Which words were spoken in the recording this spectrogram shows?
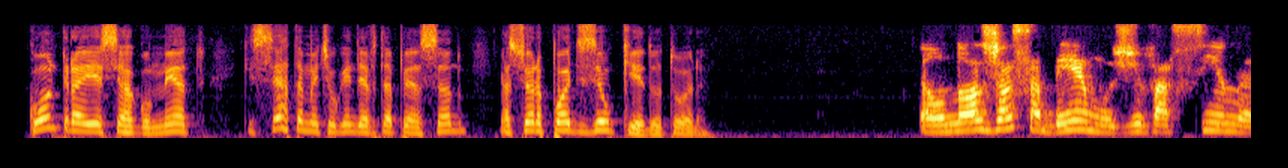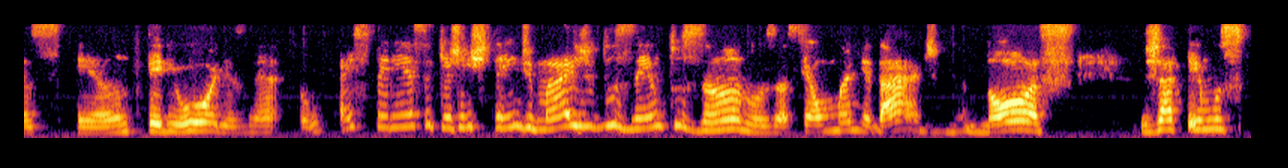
Contra esse argumento, que certamente alguém deve estar pensando, a senhora pode dizer o que, doutora? Então, nós já sabemos de vacinas é, anteriores, né? A experiência que a gente tem de mais de 200 anos, assim, a humanidade, né? nós já temos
